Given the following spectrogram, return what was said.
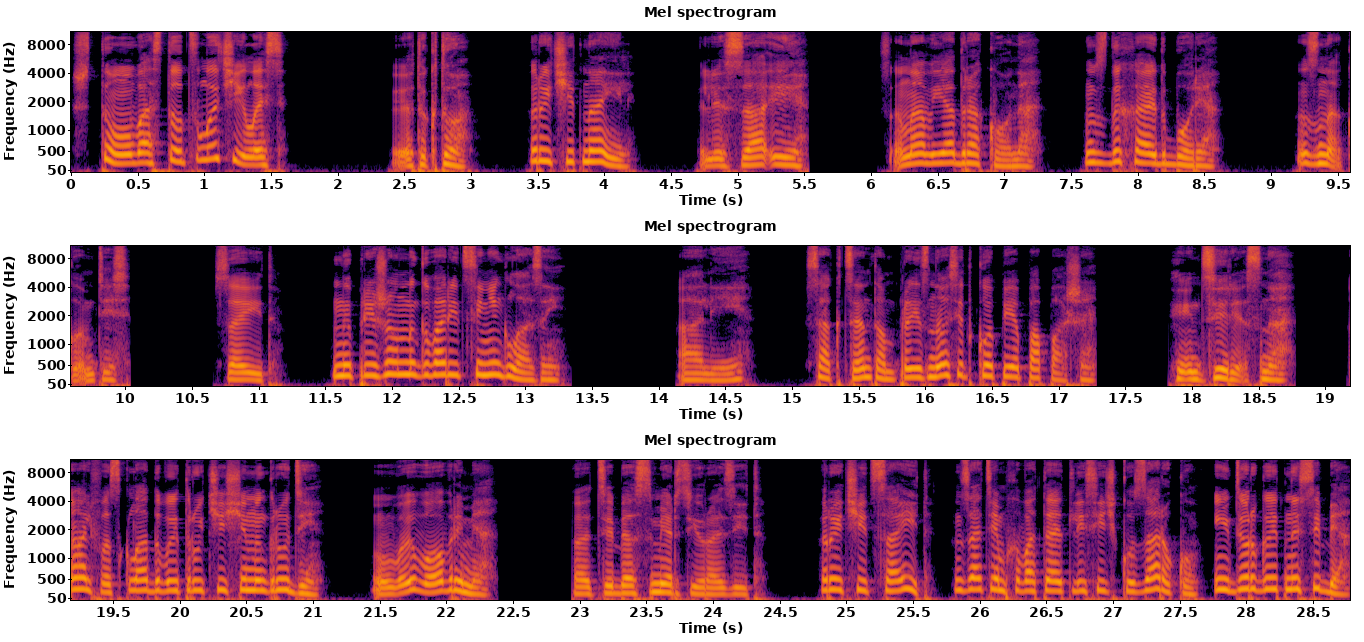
Что у вас тут случилось? «Это кто?» – рычит Наиль. «Лиса и...» «Сыновья дракона», – вздыхает Боря. Знакомьтесь. Саид. Напряженно говорит синеглазый. Али. С акцентом произносит копия папаши. Интересно. Альфа складывает ручище на груди. Вы вовремя. От тебя смертью разит. Рычит Саид, затем хватает лисичку за руку и дергает на себя.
